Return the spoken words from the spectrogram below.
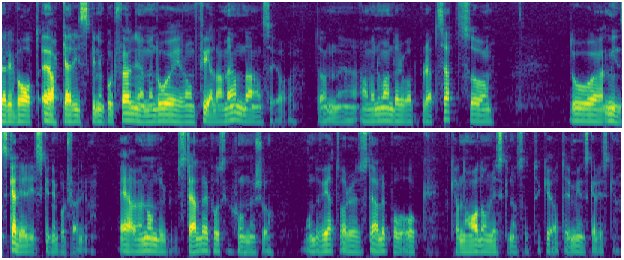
derivat ökar risken i portföljen men då är de felanvända anser jag. Utan, eh, använder man derivat på rätt sätt så då minskar det risken i portföljen. Även om du ställer positioner så om du vet vad du ställer på och kan ha de riskerna så tycker jag att det minskar risken.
